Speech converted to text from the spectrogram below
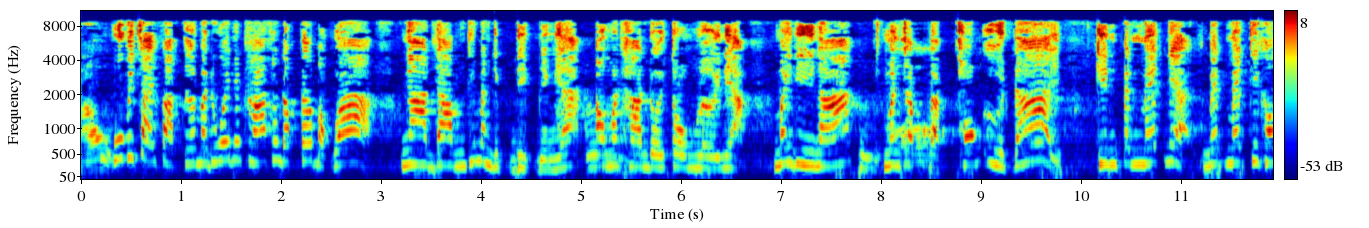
เอ้าผู้วิจัยฝากเตือนมาด้วยนะคะ ท่านดรบอกว่า งาดำที่มันดิบๆอย่างเงี้ยเอามาทานโดยตรงเลยเนี่ย ไม่ดีนะมันจะแบบท้องอืดได้ กินเป็นเม็ดเนี่ย เม็ดเม็ดๆที่เขา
